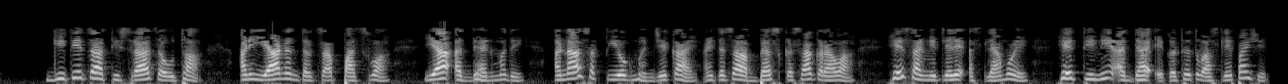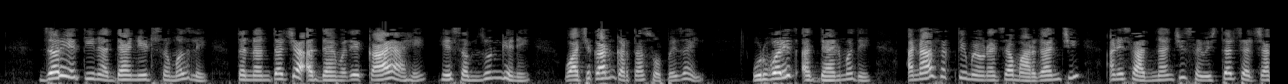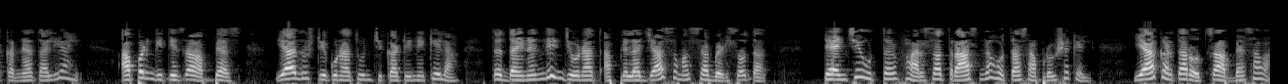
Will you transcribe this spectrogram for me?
गीतेचा तिसरा चौथा आणि यानंतरचा पाचवा या अध्यायांमध्ये अनासक्तियोग म्हणजे काय आणि त्याचा अभ्यास कसा करावा हे सांगितलेले असल्यामुळे हे तिन्ही अध्याय एकत्रित वाचले पाहिजेत. जर हे तीन अध्याय नीट समजले तर नंतरच्या अध्यायामध्ये काय आहे हे समजून घेणे वाचकांकरता सोपे जाईल. उर्वरित अध्यायांमध्ये अनासक्ती मिळवण्याच्या मार्गांची आणि साधनांची सविस्तर चर्चा करण्यात आली आहे. आपण गीतेचा अभ्यास या दृष्टिकोनातून चिकाटीने केला तर दैनंदिन जीवनात आपल्याला ज्या समस्या भेडसवतात त्यांचे उत्तर फारसा त्रास न होता सापडू शकेल. याकरता रोजचा अभ्यास हवा.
